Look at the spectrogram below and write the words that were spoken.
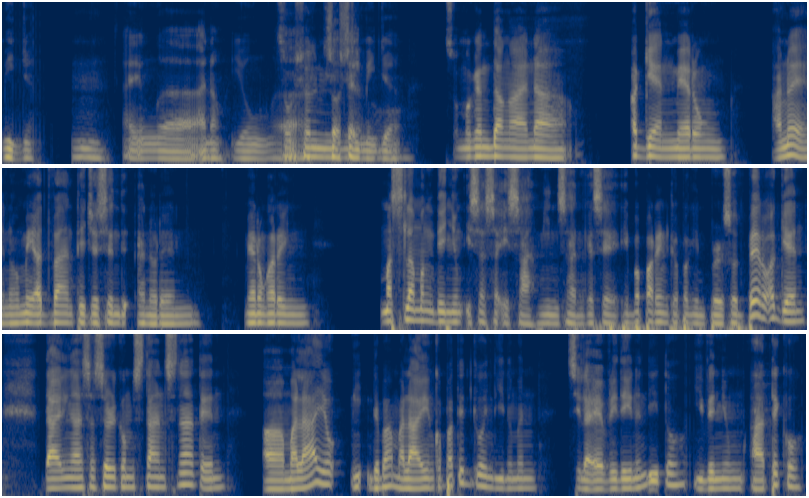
media. Mm. Ay yung ah, ano, yung ah, social media. social media. So maganda nga na again merong ano eh no may advantages and ano rin meron ka ring mas lamang din yung isa sa isa minsan kasi iba pa rin kapag in person. Pero again, dahil nga sa circumstance natin, ah, malayo, 'di ba? Malayo yung kapatid ko, hindi naman sila everyday nandito. Even yung ate ko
